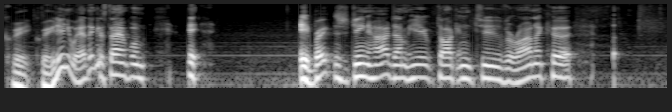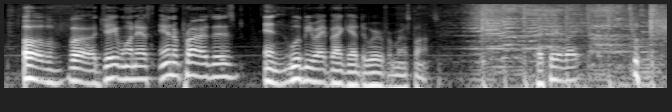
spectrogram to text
great, great. Anyway, I think it's time for a, a break. This is Gene Hodge. I'm here talking to Veronica of uh, J1S Enterprises, and we'll be right back after word from our sponsor. I say it right?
